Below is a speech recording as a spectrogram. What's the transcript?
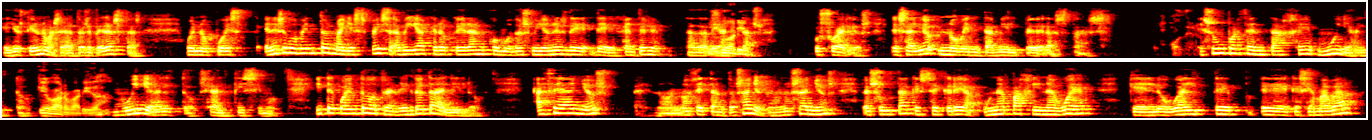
que ellos tienen una base de datos de pederastas. Bueno, pues en ese momento en MySpace había, creo que eran como dos millones de, gente dada de alta. Usuarios. Le salió 90.000 pederastas. Es un porcentaje muy alto. Qué barbaridad. Muy alto, o sea, altísimo. Y te cuento otra anécdota al hilo. Hace años, no, hace tantos años, pero unos años, resulta que se crea una página web que en lugar de, eh, que se llamaba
